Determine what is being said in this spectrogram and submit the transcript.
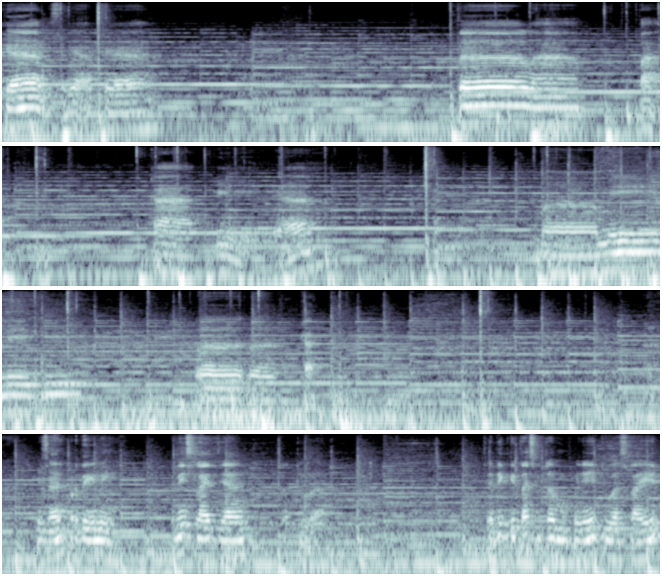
ketiga misalnya ada telapak kakinya memiliki perekat misalnya seperti ini. Ini slide yang kedua. Jadi kita sudah mempunyai dua slide.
